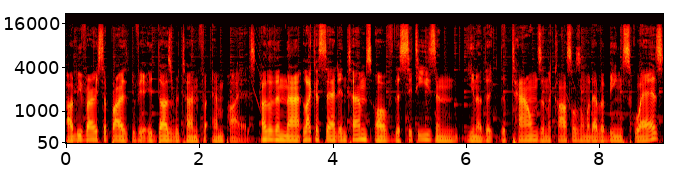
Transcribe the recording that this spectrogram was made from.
i'd be very surprised if it, it does return for empires. Other than that like i said in terms of the cities and you know the, the towns and the castles and whatever being squares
